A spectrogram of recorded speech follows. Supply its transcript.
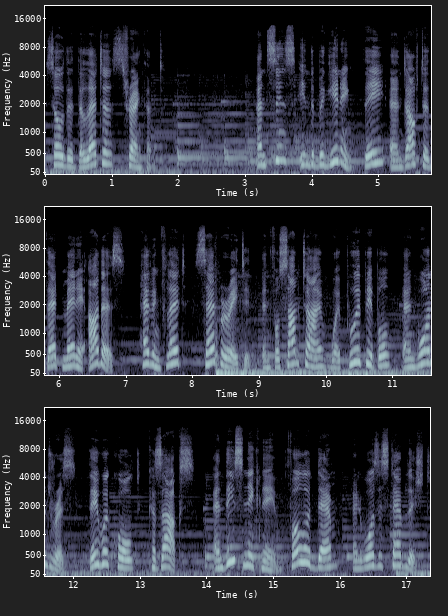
so that the latter strengthened. And since in the beginning they and after that many others, having fled, separated and for some time were poor people and wanderers, they were called Kazakhs. And this nickname followed them and was established.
